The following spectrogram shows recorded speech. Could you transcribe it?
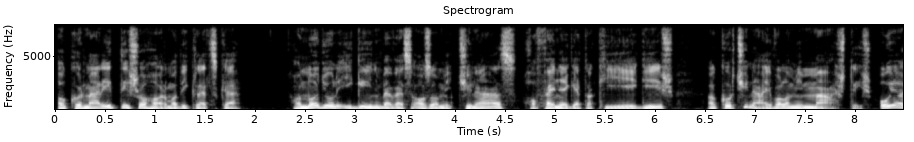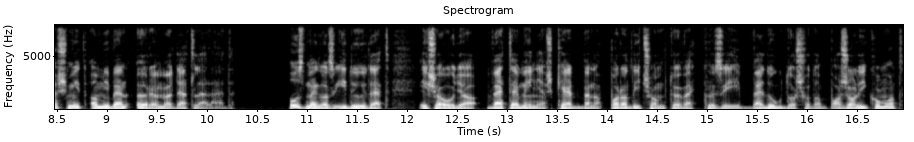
Akkor már itt is a harmadik lecke. Ha nagyon igénybe vesz az, amit csinálsz, ha fenyeget a kiégés, akkor csinálj valami mást is, olyasmit, amiben örömödet leled. Hozd meg az idődet, és ahogy a veteményes kertben a paradicsomtövek közé bedugdosod a bazsalikomot,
